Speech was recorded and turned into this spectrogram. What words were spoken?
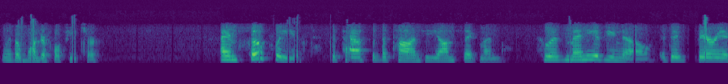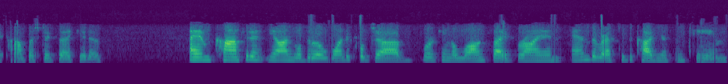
with a wonderful future. I am so pleased to pass the baton to Jan Siegmund, who, as many of you know, is a very accomplished executive. I am confident Jan will do a wonderful job working alongside Brian and the rest of the Cognizant team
